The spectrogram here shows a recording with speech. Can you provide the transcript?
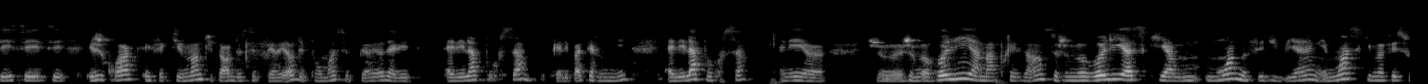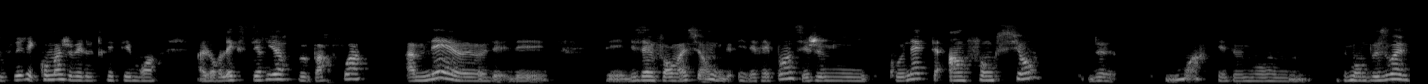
Et je crois qu'effectivement, tu parles de cette période, et pour moi, cette période, elle est, elle est là pour ça, parce qu'elle n'est pas terminée. Elle est là pour ça. Elle est, euh, je, me relie à ma présence, je me relie à ce qui, moi, me fait du bien, et moi, ce qui me fait souffrir, et comment je vais le traiter moi. Alors, l'extérieur peut parfois amener euh, des, informations et des réponses et je m'y connecte en fonction de moi et de mon, de mon besoin.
